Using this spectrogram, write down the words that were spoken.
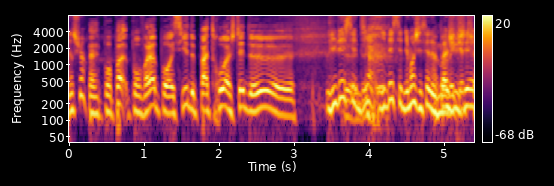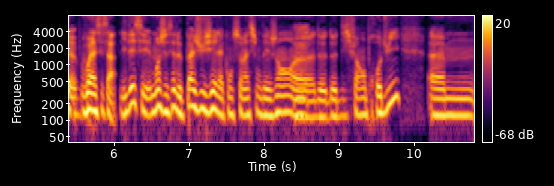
Bien sûr. Pas- Pour, pas, pour, voilà, pour essayer de pas trop acheter de. euh, L'idée c'est de dire, l'idée c'est de dire, moi j'essaie de pas juger. ketchup. Voilà c'est ça. L'idée c'est, moi j'essaie de pas juger la consommation des gens euh, de, de différents produits. Euh,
